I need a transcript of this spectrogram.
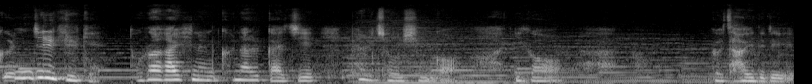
끈질기게 돌아가시는 그날까지 펼쳐오신 거 이거 그 저희들이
